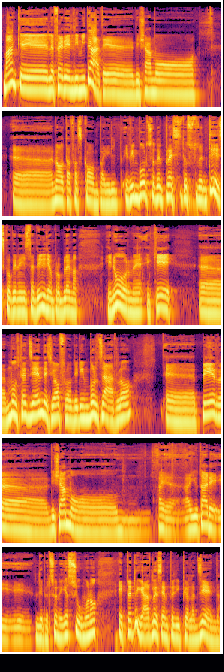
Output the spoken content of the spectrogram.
ma anche le ferie illimitate, eh, diciamo eh, nota Fast Company, il, il rimborso del prestito studentesco che negli Stati Uniti è un problema enorme e che eh, molte aziende si offrono di rimborsarlo eh, per eh, diciamo aiutare eh, le persone che assumono e per legarle sempre di più all'azienda.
